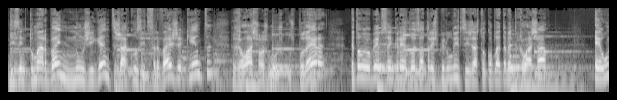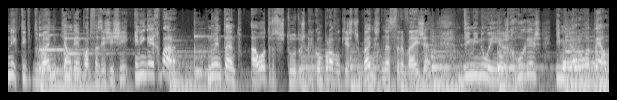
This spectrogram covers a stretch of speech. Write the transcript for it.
dizem que tomar banho num gigante jacuzzi de cerveja quente relaxa os músculos. Pudera? Então eu bebo sem querer dois ou três pirulitos e já estou completamente relaxado? É o único tipo de banho que alguém pode fazer xixi e ninguém repara. No entanto, há outros estudos que comprovam que estes banhos na cerveja diminuem as rugas e melhoram a pele.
